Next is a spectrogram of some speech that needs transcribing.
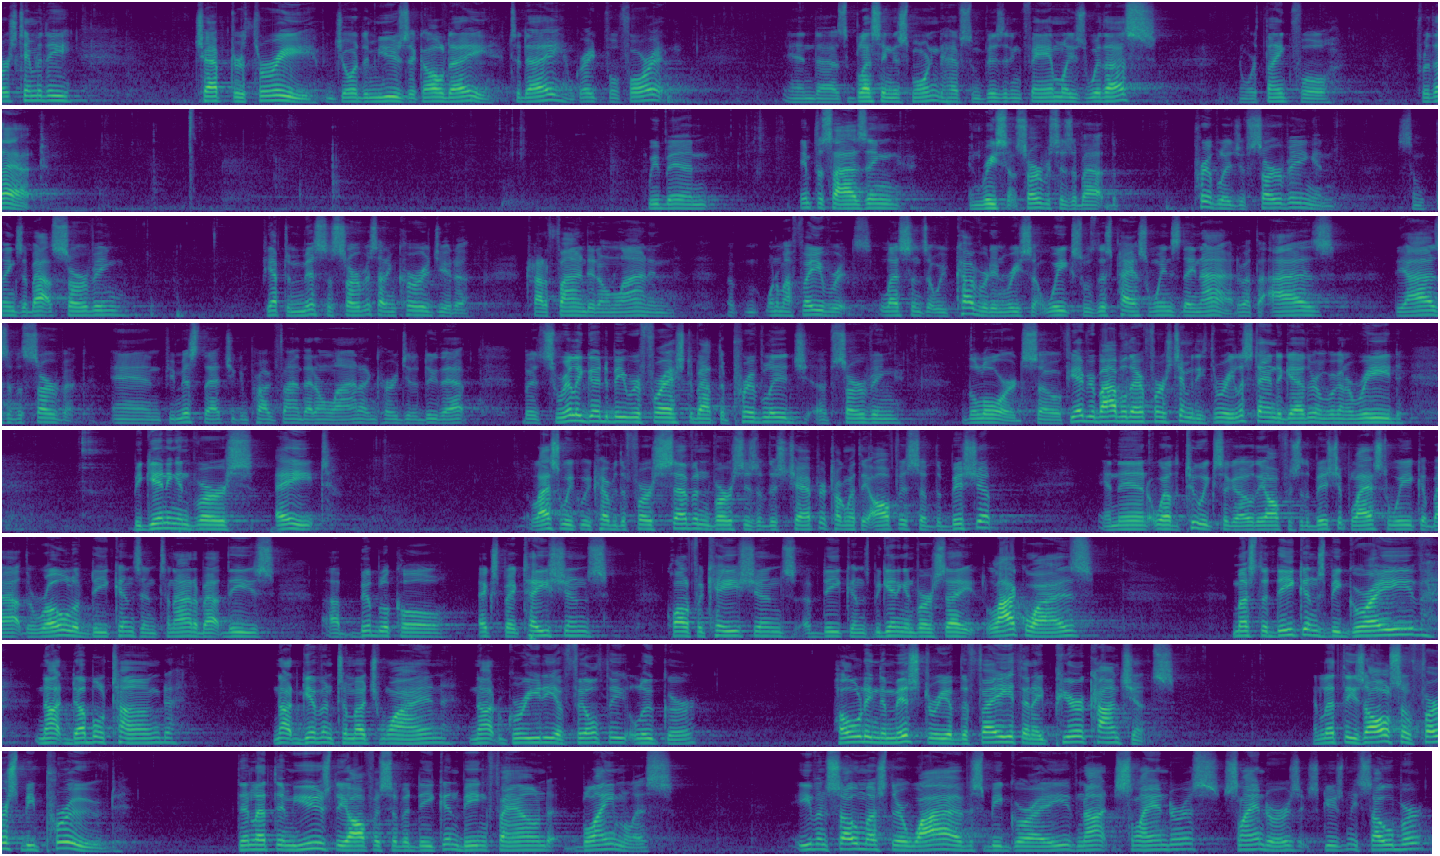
1 Timothy chapter 3. Enjoyed the music all day today. I'm grateful for it. And uh, it's a blessing this morning to have some visiting families with us, and we're thankful for that. We've been emphasizing in recent services about the privilege of serving and some things about serving. If you have to miss a service, I'd encourage you to try to find it online. And uh, one of my favorite lessons that we've covered in recent weeks was this past Wednesday night about the eyes, the eyes of a servant. And if you missed that, you can probably find that online. I'd encourage you to do that. But it's really good to be refreshed about the privilege of serving the Lord. So if you have your Bible there, 1 Timothy 3, let's stand together and we're going to read beginning in verse 8. Last week we covered the first seven verses of this chapter, talking about the office of the bishop. And then, well, two weeks ago, the office of the bishop. Last week about the role of deacons. And tonight about these uh, biblical expectations qualifications of deacons, beginning in verse 8. Likewise, must the deacons be grave, not double tongued, not given to much wine, not greedy of filthy lucre, holding the mystery of the faith and a pure conscience. And let these also first be proved. Then let them use the office of a deacon, being found blameless. Even so must their wives be grave, not slanderous, slanderers, excuse me, sober,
